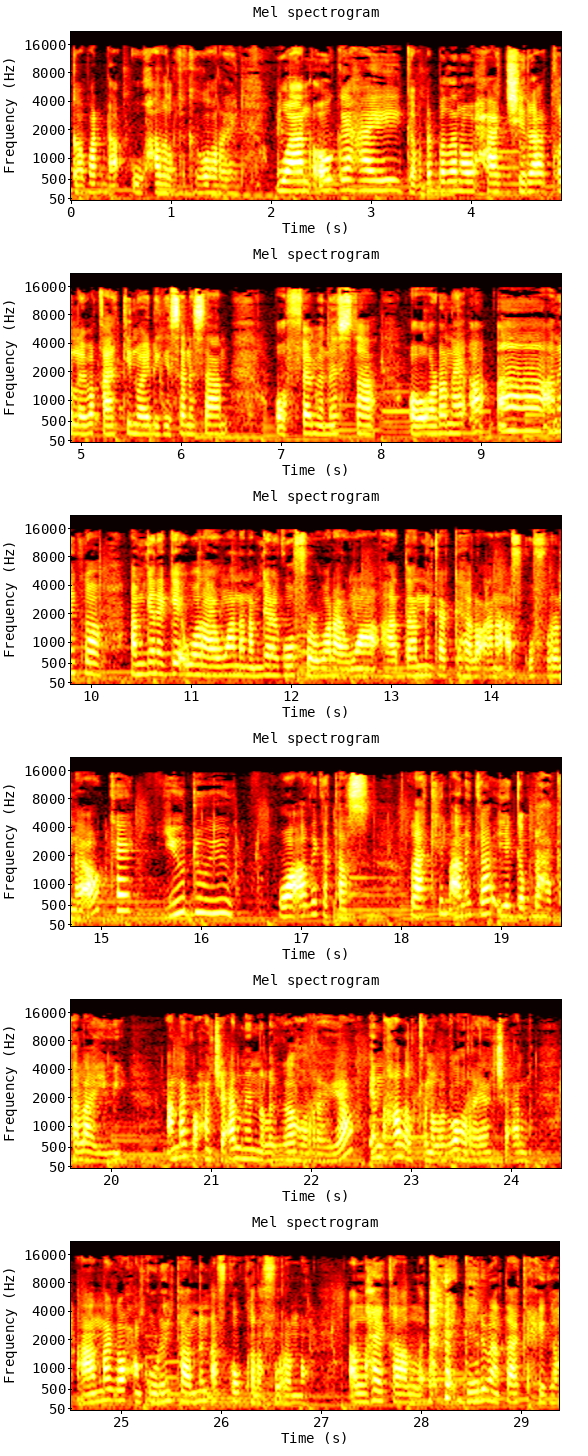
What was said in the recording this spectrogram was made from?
gabadha uu hadalka kaga horeeyo. Waan ogahay gabdho badan oo waxaa jira kolleyba qaarkiin ay dhegeysanaysaan oo feminista oo odhanaya aniga I'm gonna get and I'm gonna go for want. Haddaan ninka ka helo anaa afku furanaya okay you do you. Waa adiga taas. Laakiin aniga iyo gabdhaha kalaa yimi. Annaga waxaan jecelna in lagaga horreeya in hadalkana laga horeeyaan jecelna annaga waxaan kuuri intaan nin afka u kala furano. Allahay ka geeri baan taa ka xiga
